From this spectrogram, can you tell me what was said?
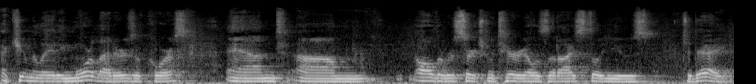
accumulating more letters, of course, and um, all the research materials that I still use today.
